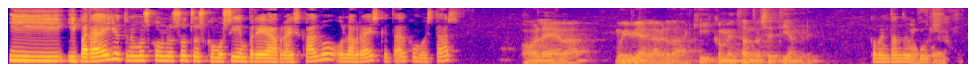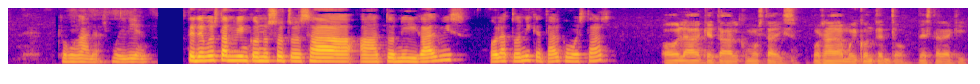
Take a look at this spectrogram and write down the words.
Y, para ello tenemos con nosotros, como siempre, a Bryce Calvo. Hola Bryce, ¿qué tal? ¿Cómo estás? Hola Eva, muy bien, la verdad, aquí comenzando septiembre. Comenzando el curso. Con ganas, muy bien. Tenemos también con nosotros a, a Tony Galvis. Hola Tony, ¿qué tal? ¿Cómo estás? Hola, ¿qué tal? ¿Cómo estáis? Pues nada, muy contento de estar aquí.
